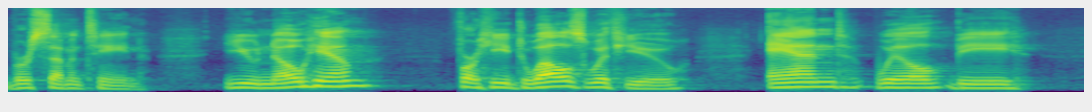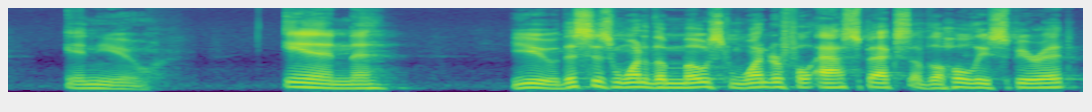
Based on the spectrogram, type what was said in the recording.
Verse 17, you know him, for he dwells with you and will be in you. In you. This is one of the most wonderful aspects of the Holy Spirit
